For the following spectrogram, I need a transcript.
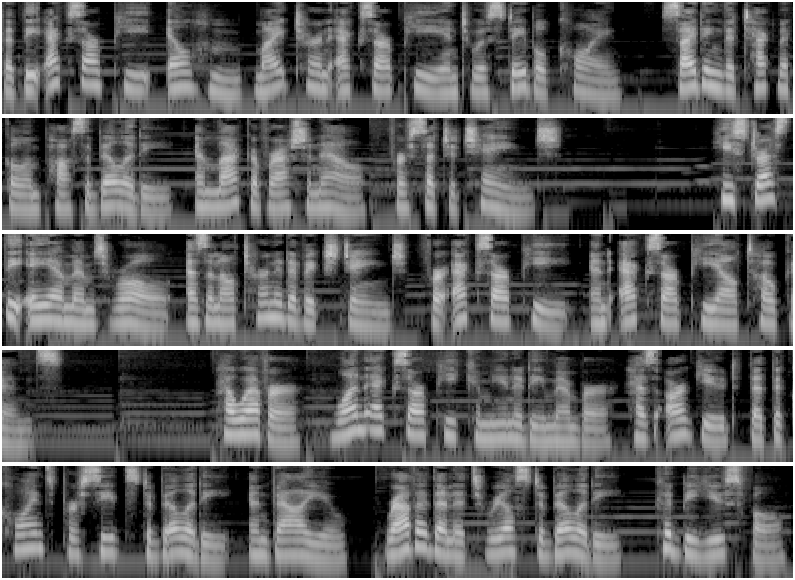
that the XRP ILHM might turn XRP into a stable coin, citing the technical impossibility and lack of rationale for such a change. He stressed the AMM's role as an alternative exchange for XRP and XRPL tokens. However, one XRP community member has argued that the coin's perceived stability and value, rather than its real stability, could be useful.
